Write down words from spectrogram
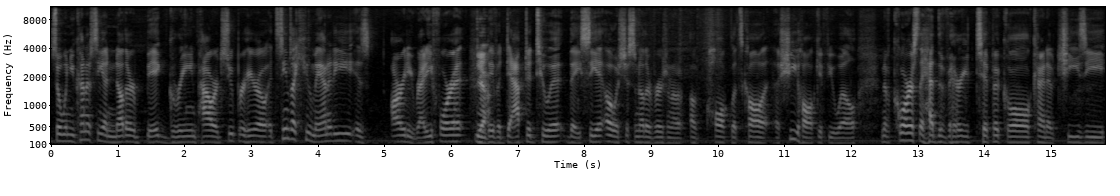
So when you kind of see another big green-powered superhero, it seems like humanity is already ready for it. Yeah. They've adapted to it. They see it. Oh, it's just another version of, of Hulk. Let's call it a She-Hulk, if you will. And of course, they had the very typical kind of cheesy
